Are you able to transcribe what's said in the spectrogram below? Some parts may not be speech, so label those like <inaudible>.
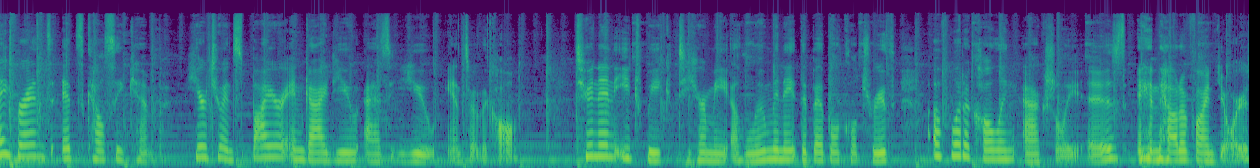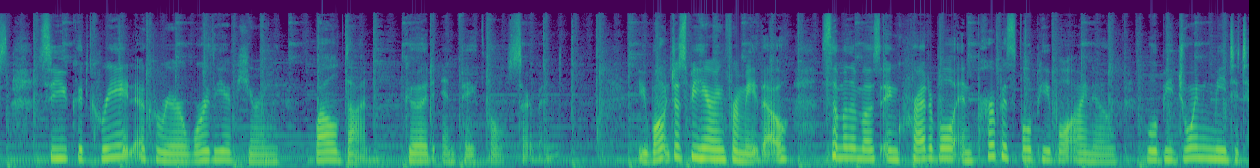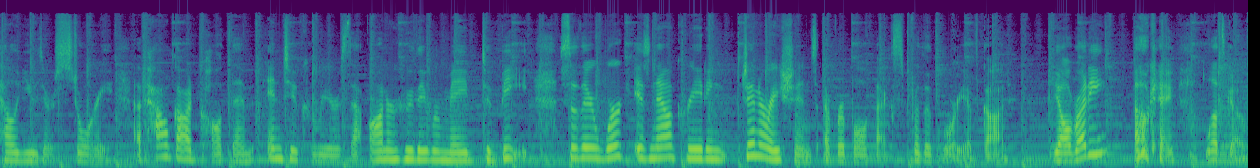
Hey, friends, it's Kelsey Kemp, here to inspire and guide you as you answer the call. Tune in each week to hear me illuminate the biblical truth of what a calling actually is and how to find yours so you could create a career worthy of hearing, Well done, good and faithful servant. You won't just be hearing from me, though. Some of the most incredible and purposeful people I know will be joining me to tell you their story of how God called them into careers that honor who they were made to be. So their work is now creating generations of ripple effects for the glory of God. Y'all ready? Okay, let's go.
